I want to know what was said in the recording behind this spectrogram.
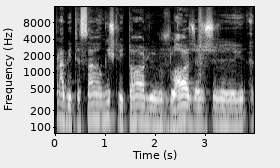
para habitação, escritórios, lojas, eh,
